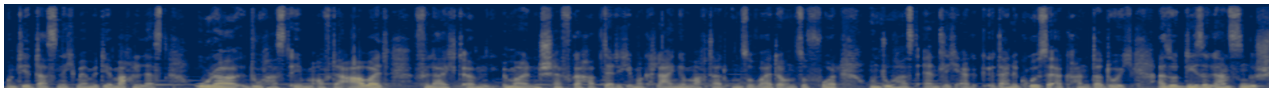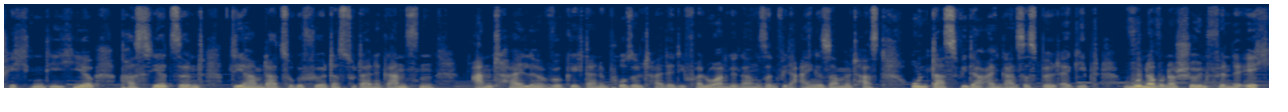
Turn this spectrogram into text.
und dir das nicht mehr mit dir machen lässt. Oder du hast eben auf der Arbeit vielleicht ähm, immer einen Chef gehabt, der dich immer klein gemacht hat und so weiter und so fort. Und du hast endlich deine Größe erkannt dadurch. Also diese ganzen Geschichten, die hier passiert sind, die haben dazu geführt, dass du deine ganzen Anteile, wirklich deine Puzzleteile, die verloren gegangen sind, wieder eingesammelt hast und das wieder ein ganzes Bild ergibt. Wunder, wunderschön finde ich.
